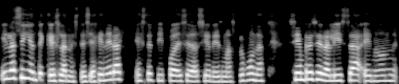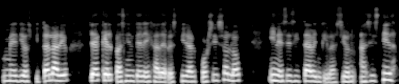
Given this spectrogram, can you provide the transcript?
Y la siguiente, que es la anestesia general. Este tipo de sedación es más profunda. Siempre se realiza en un medio hospitalario, ya que el paciente deja de respirar por sí solo y necesita ventilación asistida.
